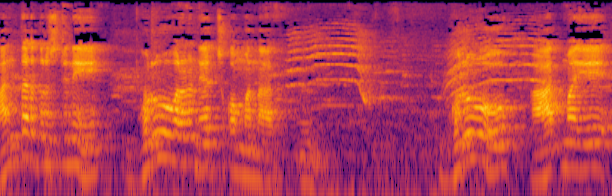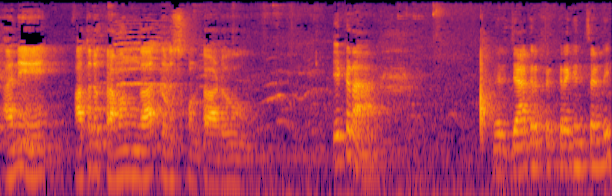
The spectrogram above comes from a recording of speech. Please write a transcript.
అంతర్దృష్టిని గురువు వలన నేర్చుకోమన్నారు. గురువు ఆత్మయే అని అతడు క్రమంగా తెలుసుకుంటాడు. ఇక్కడ మీరు జాగ్రత్తగా గ్రహించండి.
